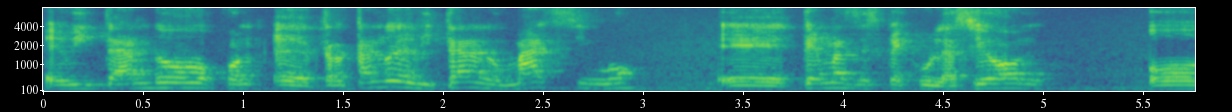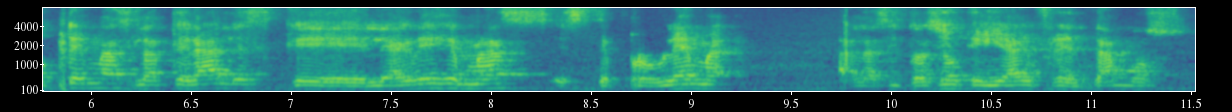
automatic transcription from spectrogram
evitando, eh, tratando de evitar a lo máximo eh, temas de especulación o temas laterales que le agreguen más este problema a la situación que ya enfrentamos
